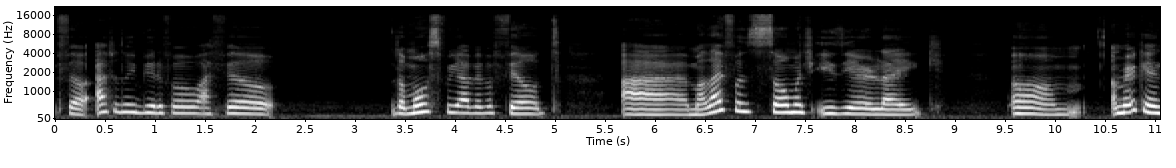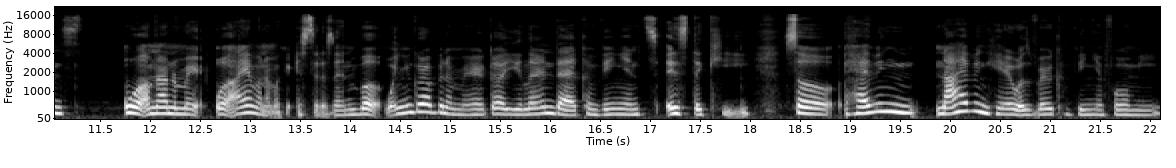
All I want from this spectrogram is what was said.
felt absolutely beautiful. I felt the most free I've ever felt uh my life was so much easier like um americans well i'm not Amer- well i am an american citizen but when you grow up in america you learn that convenience is the key. So having not having hair was very convenient for me.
